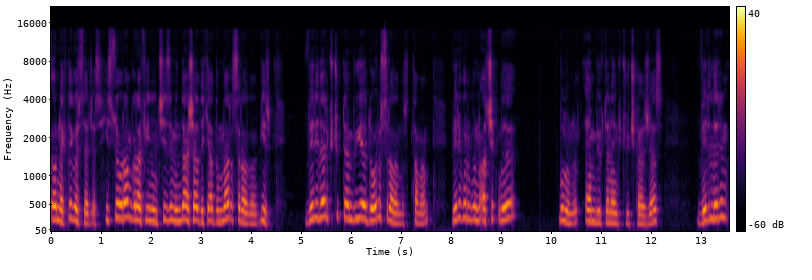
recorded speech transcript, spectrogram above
örnekle göstereceğiz. Histogram grafiğinin çiziminde aşağıdaki adımlar sıralanır. 1. Veriler küçükten büyüğe doğru sıralanır. Tamam. Veri grubunun açıklığı bulunur. En büyükten en küçüğü çıkaracağız. Verilerin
